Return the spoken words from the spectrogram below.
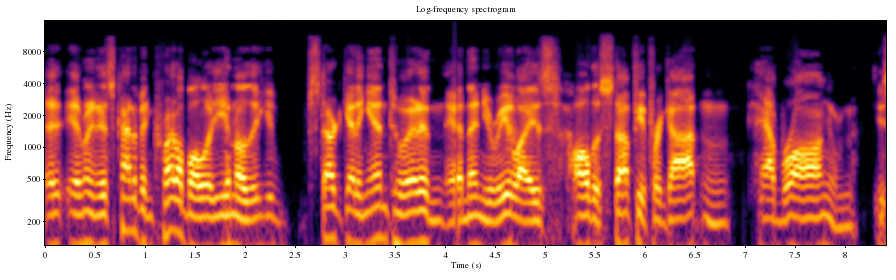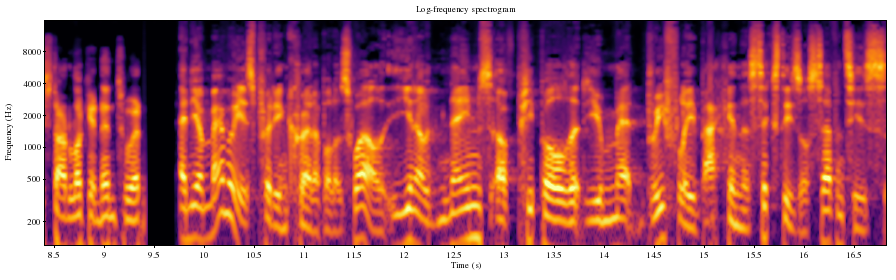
I mean, it's kind of incredible, you know, that you start getting into it and, and then you realize all the stuff you forgot and had wrong and you start looking into it. And your memory is pretty incredible as well. You know, names of people that you met briefly back in the 60s or 70s.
